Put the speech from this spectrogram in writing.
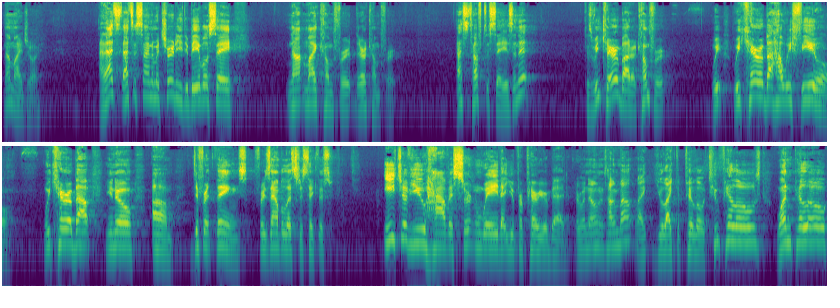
not my joy. And that's, that's a sign of maturity to be able to say, not my comfort, their comfort. That's tough to say, isn't it? Because we care about our comfort. We, we care about how we feel. We care about, you know, um, different things. For example, let's just take this. Each of you have a certain way that you prepare your bed. Everyone know what I'm talking about? Like you like the pillow two pillows, one pillow,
